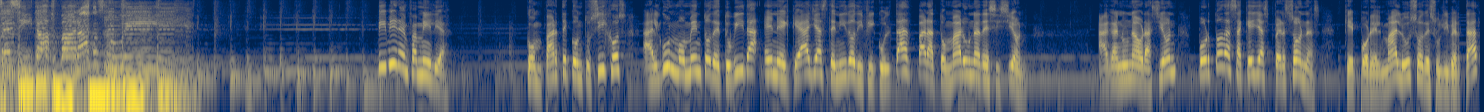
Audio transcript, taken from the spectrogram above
Necesita para construir. Vivir en familia. Comparte con tus hijos algún momento de tu vida en el que hayas tenido dificultad para tomar una decisión. Hagan una oración por todas aquellas personas que por el mal uso de su libertad,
